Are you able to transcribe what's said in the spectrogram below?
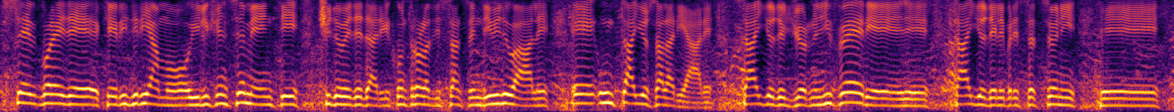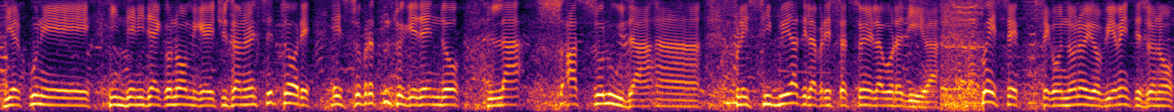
se volete che ritiriamo i licenziamenti ci dovete dare il controllo a distanza individuale e un taglio salariale, taglio dei giorni di ferie, taglio delle prestazioni eh, di alcune indennità economiche che ci sono nel settore e soprattutto chiedendo l'assoluta eh, flessibilità della prestazione lavorativa. Queste secondo noi ovviamente sono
